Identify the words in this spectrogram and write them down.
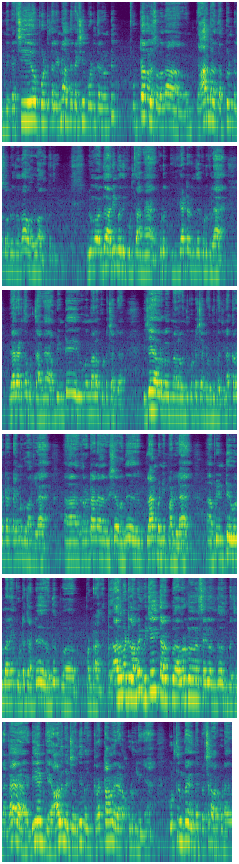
இந்த கட்சியையும் போட்டு தள்ளினோம் அந்த கட்சியும் போட்டு தள்ளிட்டு குற்றங்களை சொல்ல தான் யார் மேலே தப்புன்ற சொல்கிறத தான் வருவாங்க இப்போதைக்கு. இவங்க வந்து அனுமதி கொடுத்தாங்க கொடு கேட்ட இடத்துக்கு கொடுக்கல. வேறு இடத்த கொடுத்தாங்க அப்படின்ட்டு இவங்க மேலே குற்றச்சாட்டு. விஜய் அவர்கள் மேலே வந்து குற்றச்சாட்டு வந்து பார்த்திங்கன்னா கரெக்டாக டைமுக்கு வரல. கரெக்டான விஷயம் வந்து பிளான் பண்ணி பண்ணல அப்படின்ட்டு இவர் மேலேயும் குற்றச்சாட்டு வந்து பண்ணுறாங்க அது மட்டும் இல்லாமல் விஜய் தரப்பு அவர்கள் சைடில் வந்து வந்து பார்த்தீங்கன்னாக்கா டிஎம்கே ஆளுங்கட்சி வந்து எங்களுக்கு கரெக்டான ஒரு இடம் கொடுக்கலீங்க. கொடுத்துருந்தா இதுமாதிரி பிரச்சனை வரக்கூடாது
